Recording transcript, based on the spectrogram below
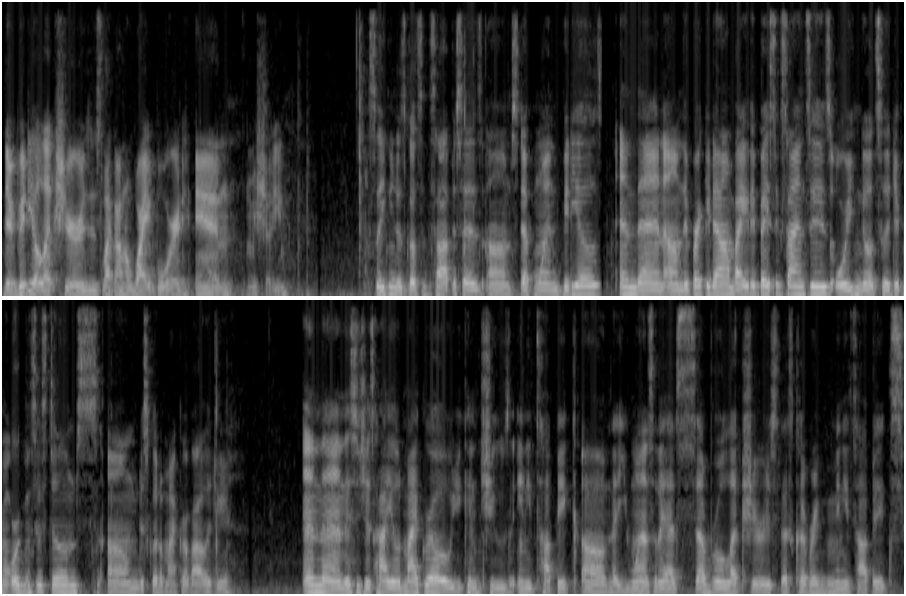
their video lectures is like on a whiteboard. And let me show you so you can just go to the top. It says um, step one videos. And then um, they break it down by either basic sciences or you can go to different organ systems. Um, just go to microbiology. And then this is just high yield micro. You can choose any topic um, that you want. So they have several lectures that's covering many topics.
